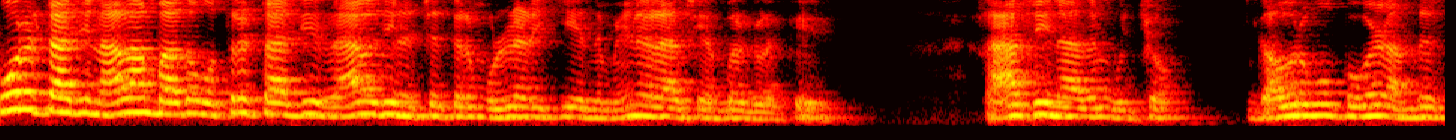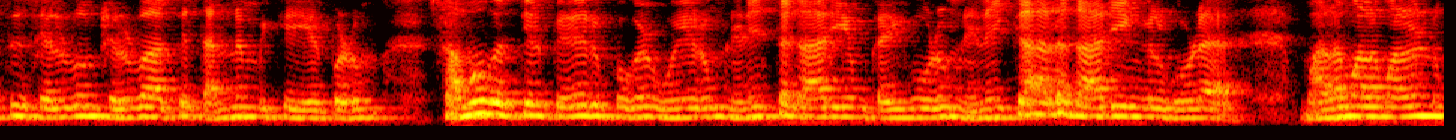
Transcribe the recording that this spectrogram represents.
பூரட்டாதி நாலாம் பாதம் உத்திரட்டாதி ராவதி நட்சத்திரம் உள்ளடக்கிய இந்த மீனராசி அன்பர்களுக்கு ராசிநாதன் உச்சம். கௌரவம் புகழ் அந்தஸ்து செல்வம் செல்வாக்கு தன்னம்பிக்கை ஏற்படும். சமூகத்தில் பேறு புகழ் உயரும். நினைத்த காரியம் கைகூடும். நினைக்காத காரியங்கள் கூட மலமல மலன்னு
